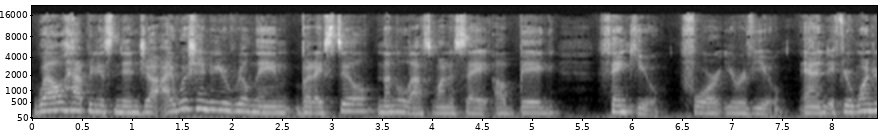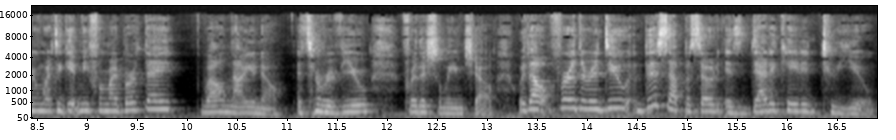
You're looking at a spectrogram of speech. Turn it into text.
Well, Happiness Ninja, I wish I knew your real name, but I still nonetheless want to say a big thank you for your review. And if you're wondering what to get me for my birthday, well, now you know. It's a review for The Chalene Show. Without further ado, this episode is dedicated to you.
